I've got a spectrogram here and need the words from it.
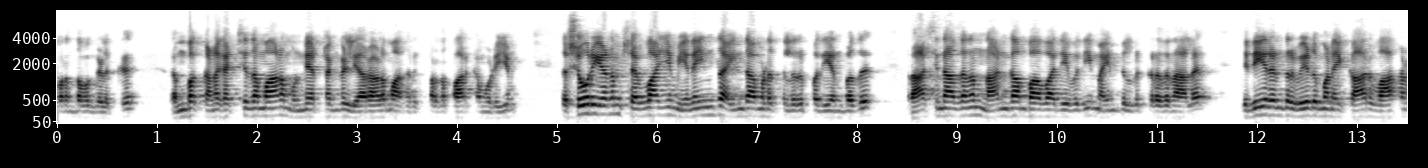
பிறந்தவங்களுக்கு ரொம்ப கனகச்சிதமான முன்னேற்றங்கள் ஏராளமாக இருப்பதை பார்க்க முடியும். இந்த சூரியனும் செவ்வாயும் இணைந்து ஐந்தாம் இடத்தில் இருப்பது என்பது ராசிநாதனும் நான்காம் பாவாதிபதியும் ஐந்தில் இருக்கிறதுனால திடீரென்று வீடுமனை கார் வாகன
